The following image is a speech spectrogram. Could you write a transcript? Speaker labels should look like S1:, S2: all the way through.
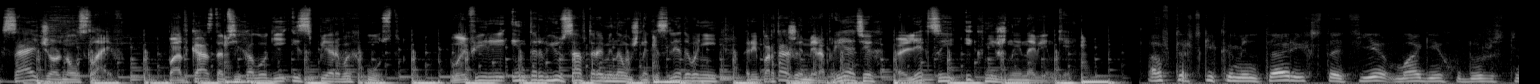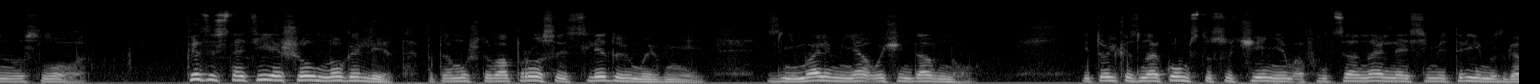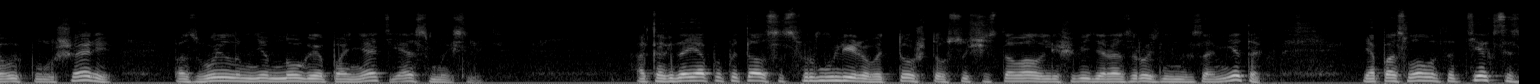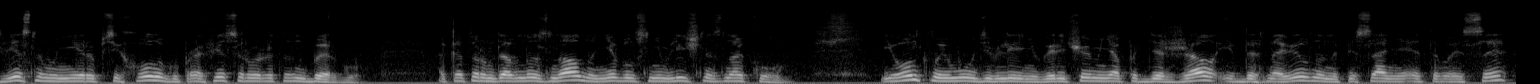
S1: Сайт Journals Life. Подкаст о психологии из первых уст. В эфире интервью с авторами научных исследований, репортажи о мероприятиях, лекции и книжные новинки.
S2: Авторский комментарий к статье «Магия художественного слова». К этой статье я шел много лет, потому что вопросы, исследуемые в ней, занимали меня очень давно – и только знакомство с учением о функциональной асимметрии мозговых полушарий позволило мне многое понять и осмыслить. А когда я попытался сформулировать то, что существовало лишь в виде разрозненных заметок, я послал этот текст известному нейропсихологу профессору Ротенбергу, о котором давно знал, но не был с ним лично знаком – и он, к моему удивлению, горячо меня поддержал и вдохновил на написание этого эссе,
